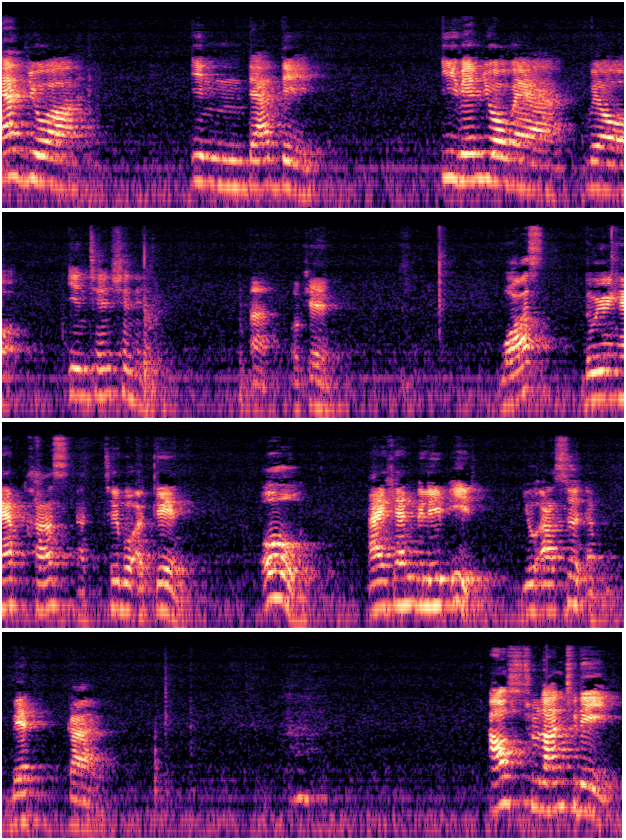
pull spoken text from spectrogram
as you are in that day. Even you were well intentioned. Ah, okay. What? Do you have class at table again? Oh, I can't believe it. You answered a bad guy. Out to lunch today.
